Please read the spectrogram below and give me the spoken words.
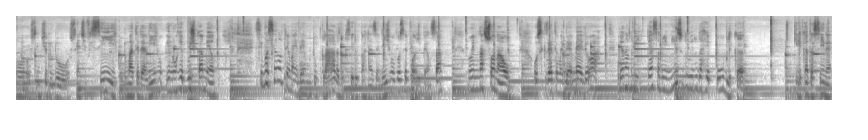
no sentido do cientificismo, do materialismo e no rebuscamento. Se você não tem uma ideia muito clara do que seria o parnasianismo, você pode pensar no hino nacional. Ou se quiser ter uma ideia melhor, pensa no início do hino da República, que ele canta assim, né?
